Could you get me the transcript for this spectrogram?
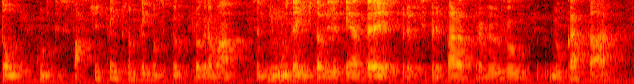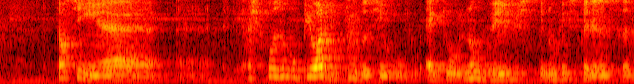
tão curto espaço de tempo, você não tem como se programar, sendo que muita gente talvez já tenha até se preparado para ver o jogo no Catar. Então, assim, é, é- acho que o pior de tudo, assim, é que eu não vejo, não tenho esperança,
